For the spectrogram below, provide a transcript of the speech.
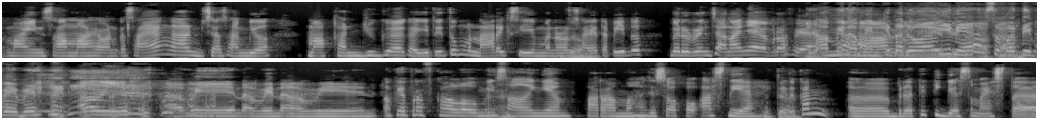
main sama hewan kesayangan bisa sambil makan juga kayak gitu itu menarik sih menurut Betul. saya tapi itu baru rencananya ya Prof ya Iya. Amin amin. Kita Amin, doain ya didoakan. sobat IPB. amin amin amin amin. Oke Prof kalau misalnya para mahasiswa koas nih ya, Betul. itu kan eh, berarti tiga semester.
